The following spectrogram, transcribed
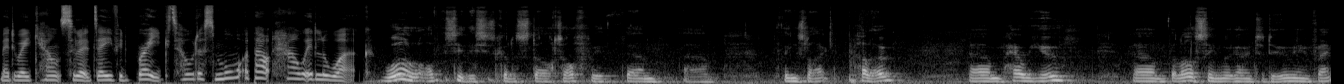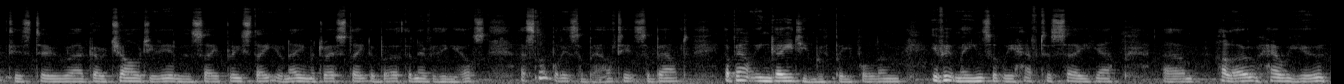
Medway councillor David Brake told us more about how it'll work. Well, obviously, this is going to start off with um, um, things like hello, um, how are you? Um, the last thing we're going to do, in fact, is to uh, go it in and say, please state your name, address, date of birth, and everything else. That's not what it's about. It's about about engaging with people, and if it means that we have to say, uh, um, hello, how are you?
